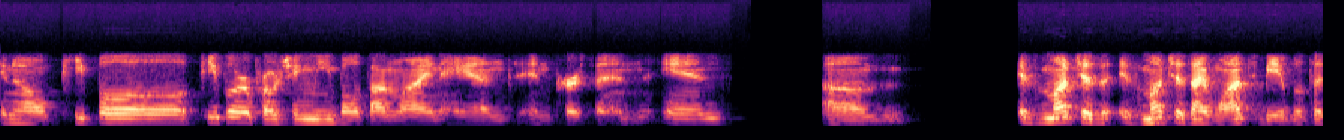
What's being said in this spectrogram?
you know, people people are approaching me both online and in person, and um, as much as as much as I want to be able to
